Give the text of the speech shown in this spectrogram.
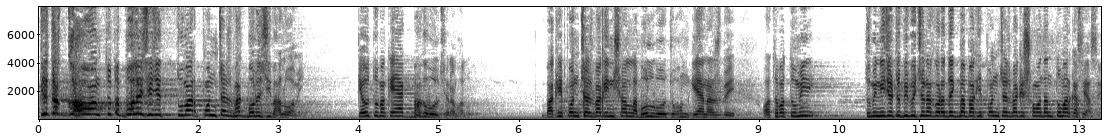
কৃতজ্ঞ হও অন্তত বলেছি যে তোমার পঞ্চাশ ভাগ বলেছি ভালো আমি। কেউ তোমাকে এক ভাগও বলছে না ভালো। বাকি পঞ্চাশ ভাগ ইনশাল্লাহ বলব যখন জ্ঞান আসবে। অথবা তুমি তুমি নিজে একটু বিবেচনা করে দেখবা বাকি পঞ্চাশ ভাগের সমাধান তোমার কাছে আছে।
